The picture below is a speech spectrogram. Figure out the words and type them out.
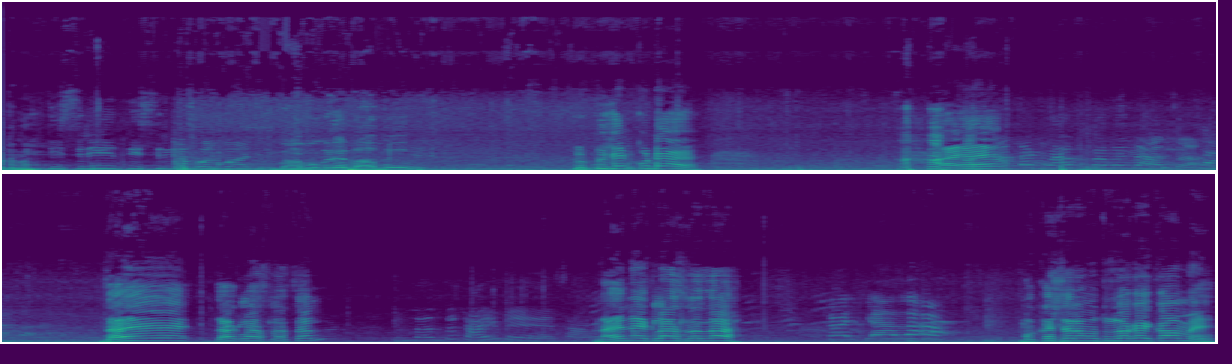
तुम्ही. तिसरी तिसरीला बोलवा. बाबूकडे बाबू. टुट्टू शेट कुठे? जाय. जा क्लासला चल. नाही नाही क्लासला जा. मग कशाला? मग तुझा काय काम आहे?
